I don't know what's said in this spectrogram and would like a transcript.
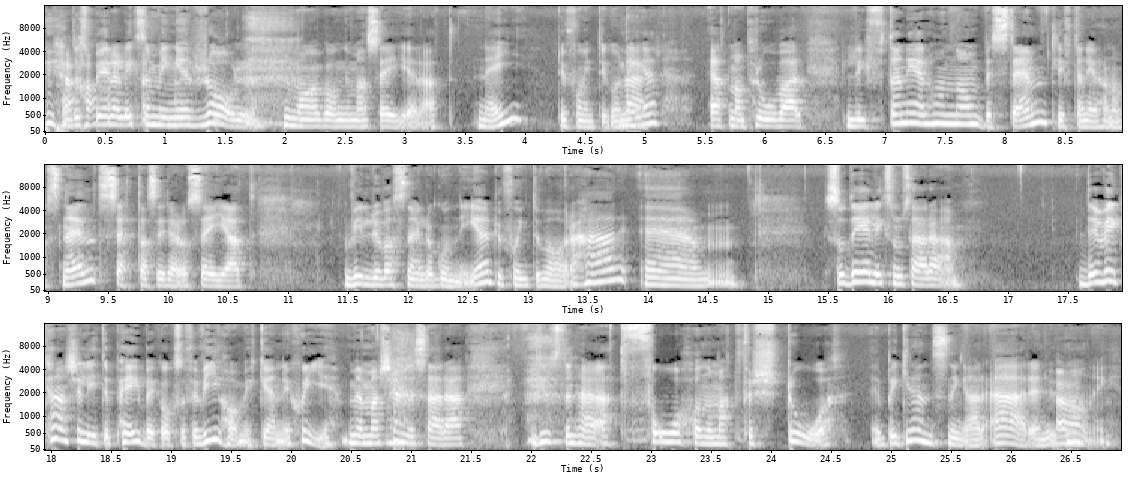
Ja. Och det spelar liksom ingen roll hur många gånger man säger att nej, du får inte gå Nej. ner. Att man provar lyfta ner honom bestämt, lyfta ner honom snällt, sätta sig där och säga att vill du vara snäll och gå ner, du får inte vara här. Ehm, så det är liksom så här. Det är väl kanske lite payback också för vi har mycket energi. Men man känner så här, just den här att få honom att förstå begränsningar är en utmaning.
